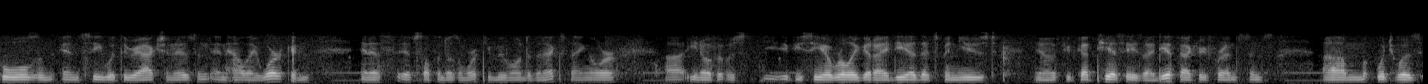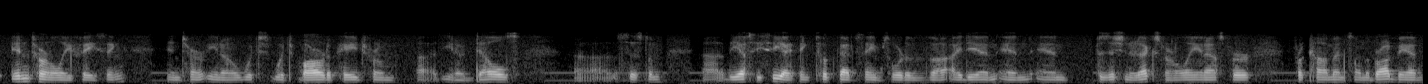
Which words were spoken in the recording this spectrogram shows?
tools and, and see what the reaction is and, and how they work. And and if if something doesn't work you move on to the next thing. Or uh, you know if it was if you see a really good idea that's been used you know if you've got TSA's Idea Factory for instance um, which was internally facing in term you know which which borrowed a page from uh, you know Dell's uh, system the FCC, I think, took that same sort of uh, idea and, and, and positioned it externally and asked for, for comments on the broadband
